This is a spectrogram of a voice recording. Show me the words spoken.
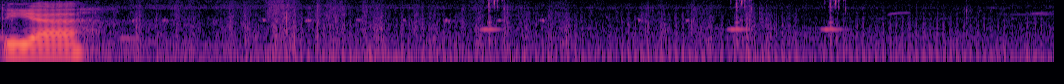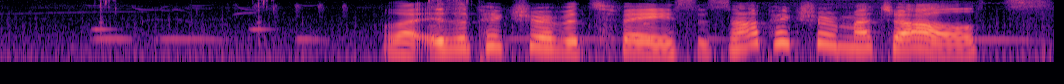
the uh, Well, that is a picture of its face. It's not a picture of much else.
